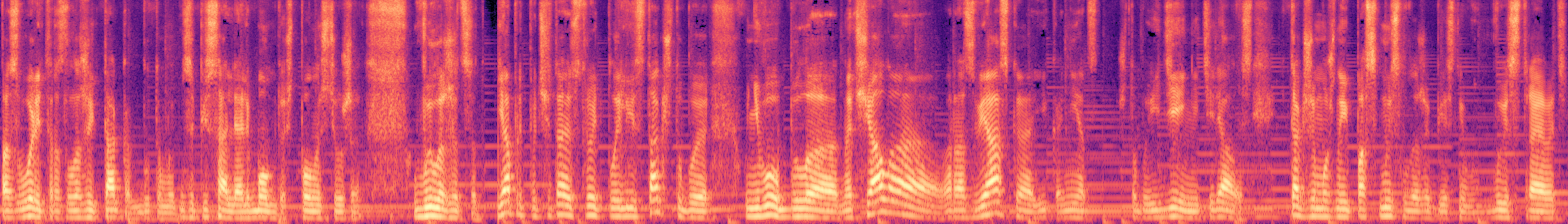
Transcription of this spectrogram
позволить разложить так, как будто мы записали альбом, то есть полностью уже выложиться. Я предпочитаю строить плейлист так, чтобы у него было начало, развязка и конец чтобы идея не терялась. Также можно и по смыслу даже песни выстраивать.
